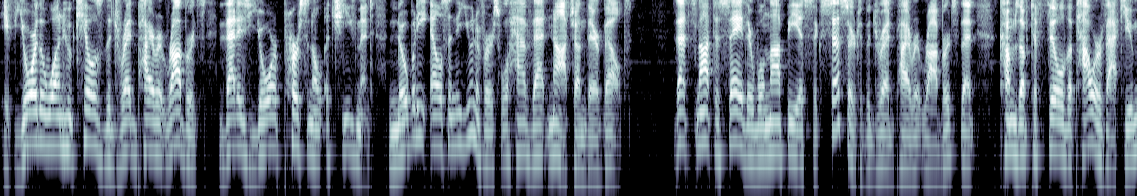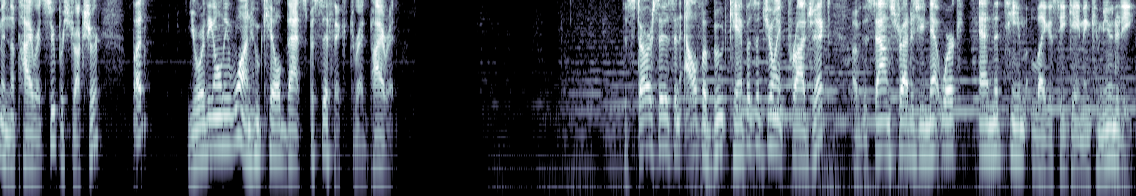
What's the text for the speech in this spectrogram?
If you're the one who kills the Dread Pirate Roberts, that is your personal achievement. Nobody else in the universe will have that notch on their belt. That's not to say there will not be a successor to the Dread Pirate Roberts that comes up to fill the power vacuum in the pirate superstructure, but you're the only one who killed that specific Dread Pirate. The Star Citizen Alpha Bootcamp is a joint project of the Sound Strategy Network and the Team Legacy gaming community.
